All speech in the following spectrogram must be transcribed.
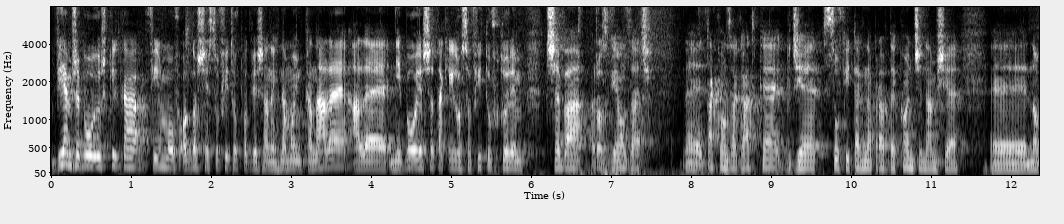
Wiem, że było już kilka filmów odnośnie sufitów podwieszanych na moim kanale, ale nie było jeszcze takiego sufitu, w którym trzeba rozwiązać taką zagadkę, gdzie sufit tak naprawdę kończy nam się e, no,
